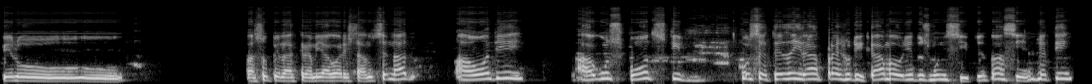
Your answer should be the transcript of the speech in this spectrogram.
pelo passou pela Câmara e agora está no Senado, aonde alguns pontos que com certeza irá prejudicar a maioria dos municípios. Então assim, a gente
